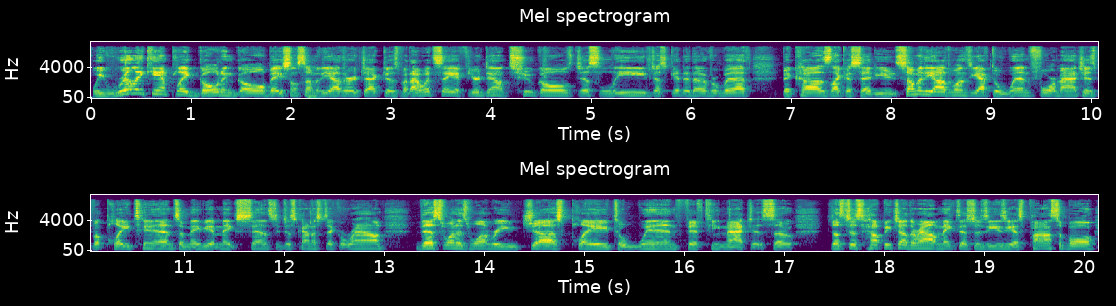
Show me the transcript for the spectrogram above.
We really can't play golden goal based on some of the other objectives, but I would say if you're down two goals, just leave, just get it over with. Because like I said, you some of the other ones you have to win four matches but play 10, so maybe it makes sense to just kind of stick around. This one is one where you just play to win 15 matches. So Let's just help each other out, make this as easy as possible.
